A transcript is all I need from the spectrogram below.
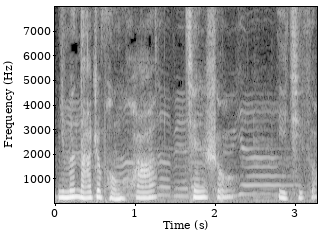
你们拿着捧花牵手一起走，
